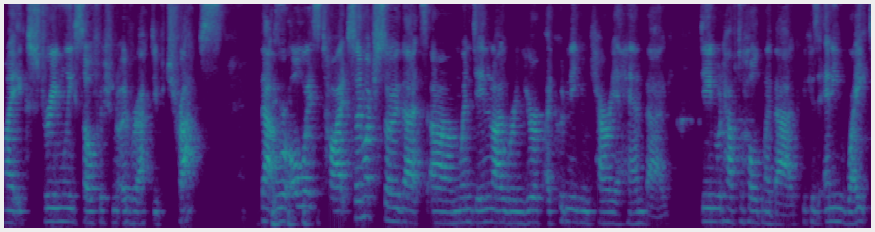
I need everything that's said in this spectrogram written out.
my extremely selfish and overactive traps that were always tight. So much so that um, when Dean and I were in Europe, I couldn't even carry a handbag. Dean would have to hold my bag because any weight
